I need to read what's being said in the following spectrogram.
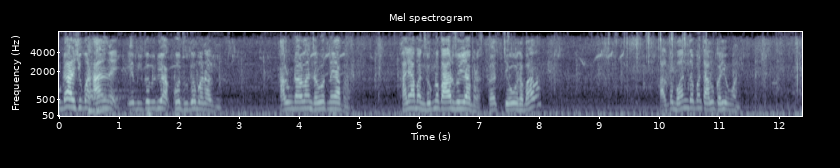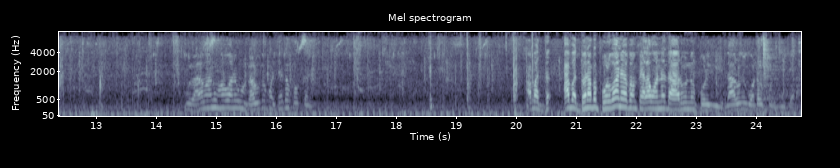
ઉડાડીશું, પણ હાલ નહીં. એ બીજો વીડિયો આખો જુદો બનાવશું. હાલ ઉડાડવાની જરૂરત નહીં આપણે ખાલી આ બંદૂકનો પાવર જોઈએ આપણે કચ્છ કેવો છે, બરાબર? હાલ તો બંધ પણ ચાલુ કરી ફોન ઉલાળવાનું હોવાનું ઉલાળવું તો પડશે કે કોક કરી. આ બધા, આ બધાને આપણે ફોડવા ને પણ પેલા ઓને દારૂને ફોડી દઈએ દારૂની બોટલ ફોડી દઈએ પહેલા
